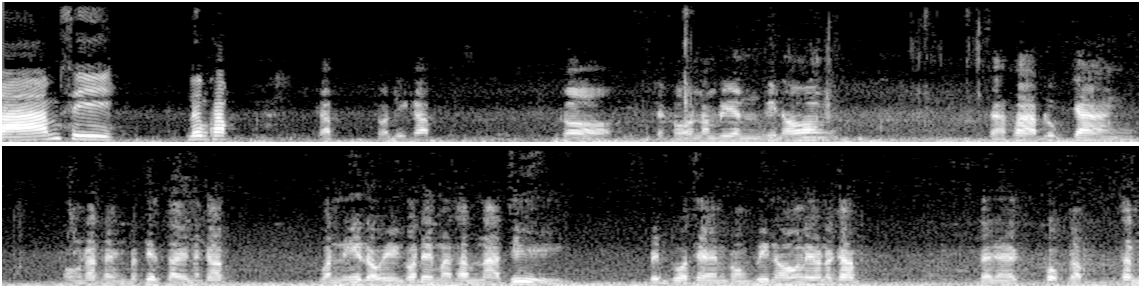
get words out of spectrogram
สามสี่เริ่มครับ ครับ สวัสดีครับ ก็จะขอนำเรียนพี่น้องสาภาพลูกจ้างของรัฐแห่งประเทศไทยนะครับ วันนี้เราเองก็ได้มาทำหน้าที่เป็นตัวแทนของพี่น้องแล้วนะครับได้นะพบกับท่าน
